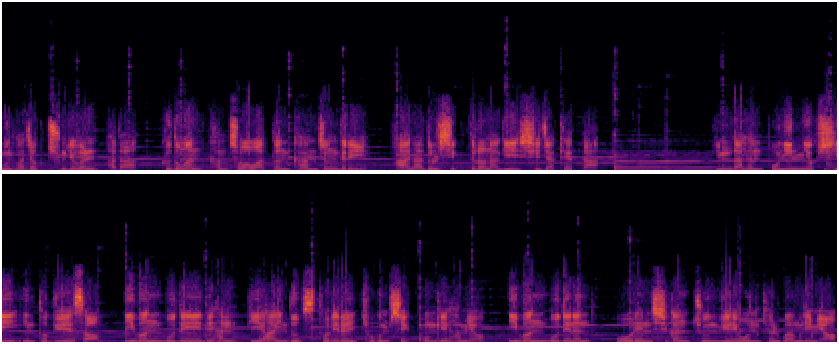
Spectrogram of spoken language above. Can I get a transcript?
문화적 충격을 받아 그동안 감춰왔던 감정들이 하나둘씩 드러나기 시작했다. 김다현 본인 역시 인터뷰에서 이번 무대에 대한 비하인드 스토리를 조금씩 공개하며 이번 무대는 오랜 시간 준비해온 결과물이며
